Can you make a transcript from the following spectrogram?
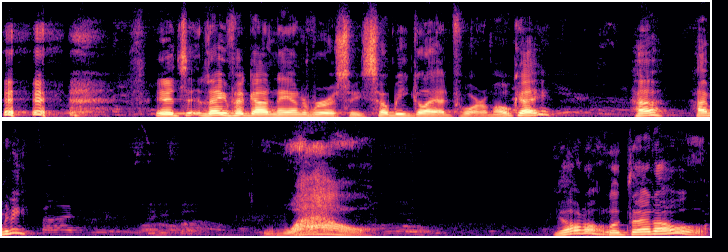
it's they've got an anniversary, so be glad for them. Okay, huh? How many? Wow. Y'all don't look that old.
